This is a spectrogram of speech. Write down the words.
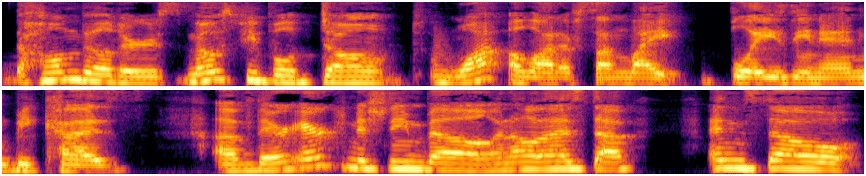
the home builders, most people don't want a lot of sunlight blazing in because of their air conditioning bill and all that stuff. And so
